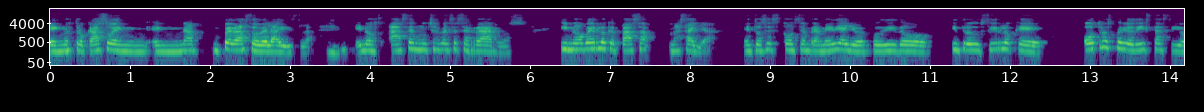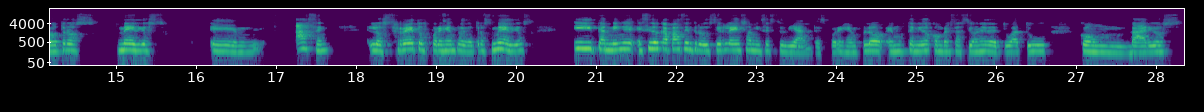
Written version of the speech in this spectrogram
en nuestro caso en, en un pedazo de la isla, y nos hace muchas veces cerrarnos y no ver lo que pasa más allá. Entonces, con Sembra Media yo he podido introducir lo que otros periodistas y otros medios em, hacen, los retos, por ejemplo, de otros medios, y también he, he, sido capaz de introducirle eso a mis estudiantes. Por ejemplo, hemos tenido conversaciones de tú a tú con varios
